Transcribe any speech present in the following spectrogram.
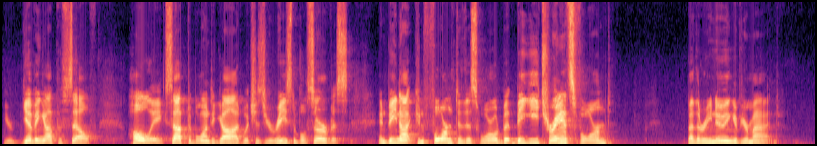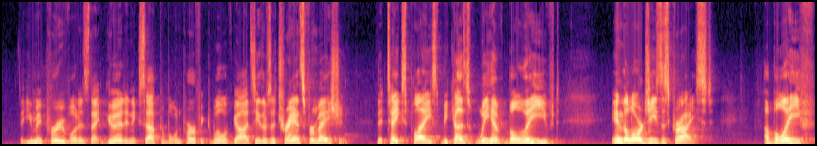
You're giving up of self, holy, acceptable unto God, which is your reasonable service. And be not conformed to this world, but be ye transformed by the renewing of your mind, that you may prove what is that good and acceptable and perfect will of God. See, there's a transformation that takes place because we have believed in the Lord Jesus Christ. A belief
